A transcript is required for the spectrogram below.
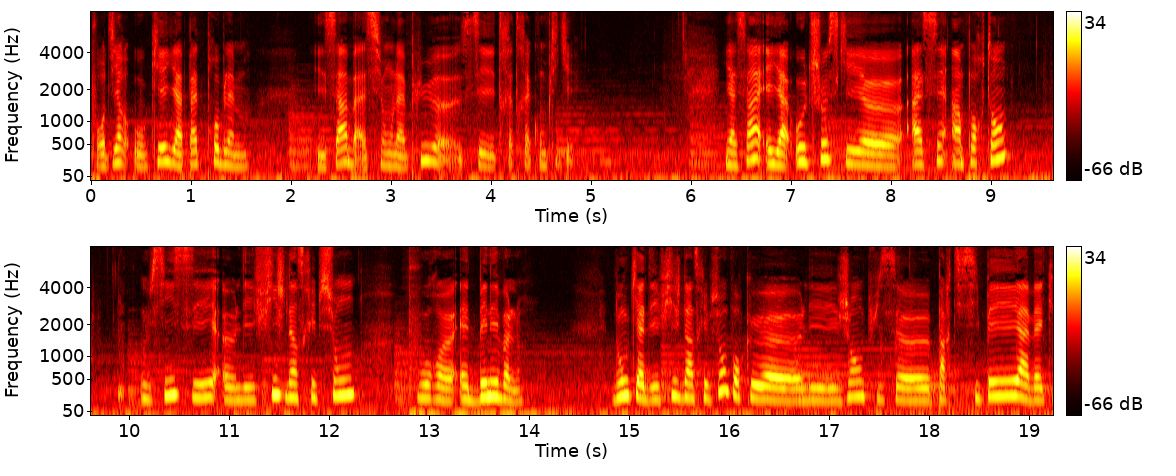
pour dire OK, il n'y a pas de problème. Et ça, bah, si on l'a plus, c'est très très compliqué. Il y a ça et il y a autre chose qui est euh, assez important aussi, c'est euh, les fiches d'inscription pour euh, être bénévole. Donc il y a des fiches d'inscription pour que les gens puissent participer avec,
